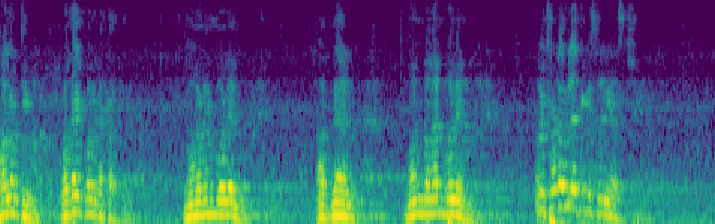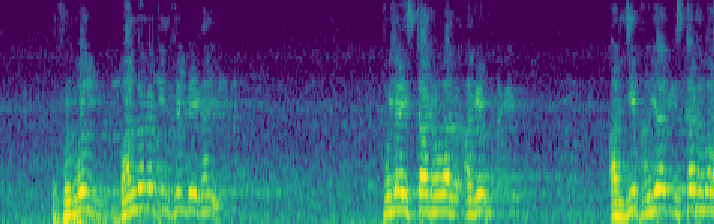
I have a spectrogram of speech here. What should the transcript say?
ভালো টিম কোথায়? কলকাতাতে। মোহামেডান বলেন আপনার মনবাগান বলেন আমি ছোটবেলা থেকে শুনে আসছি। ফুটবল বান্নটা টিম খেলবে এখানে। পূজা স্টার্ট হওয়ার আগে। আর যে পূজা স্টার্ট হওয়ার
